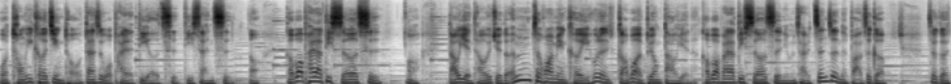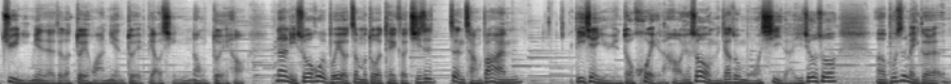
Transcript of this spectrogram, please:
我同一颗镜头，但是我拍了第二次、第三次哦，搞不好拍到第十二次哦，导演他会觉得，嗯，这画面可以，或者搞不好也不用导演了，搞不好拍到第十二次，你们才真正的把这个这个剧里面的这个对话念对，表情弄对哈、哦。那你说会不会有这么多 take？其实正常，包含第一线演员都会了哈、有时候我们叫做模戏的，也就是说，呃，不是每个人。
